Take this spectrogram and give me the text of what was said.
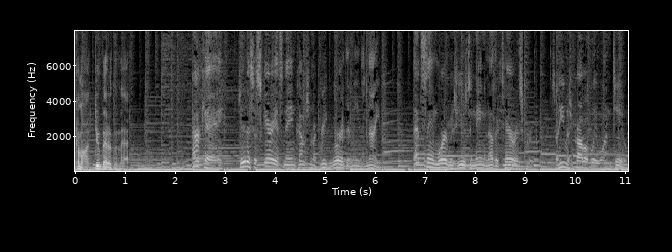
Come on, do better than that. Okay. Judas Iscariot's name comes from a Greek word that means knife. That same word was used to name another terrorist group, so he was probably one too.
